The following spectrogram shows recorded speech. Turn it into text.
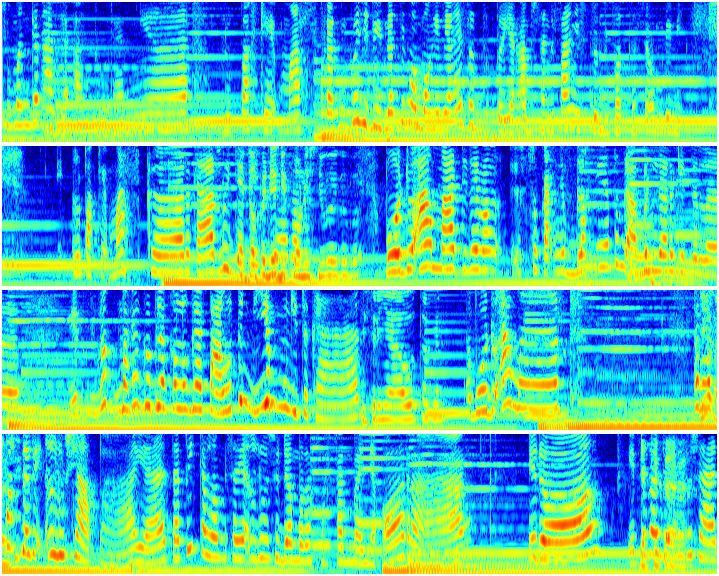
Cuman kan ada aturannya. Lu pakai masker. Gue jadi nanti ngomongin yang itu tuh, tuh yang abis nangis nangis tuh di podcast om Deddy lu pakai masker kan lu jadi tapi dia difonis juga itu pak. Bodoh amat itu emang suka nyeblaknya tuh nggak benar gitu loh. Ya, gua, makanya gue bilang kalau nggak tahu tuh diem gitu kan. Istrinya auta kan bodoh amat. Iya terlepas dari lu siapa ya tapi kalau misalnya lu sudah meresahkan banyak orang ya dong itu Ya kan kita- urusan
